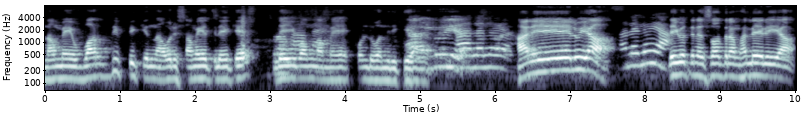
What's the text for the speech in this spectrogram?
നമ്മെ വർദ്ധിപ്പിക്കുന്ന ഒരു സമയത്തിലേക്ക് ദൈവം നമ്മെ കൊണ്ടുവന്നിരിക്കുകയാണ്. ഹലേലുയ ദൈവത്തിന്റെ സ്തോത്രം. ഹല്ലേലുയ.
